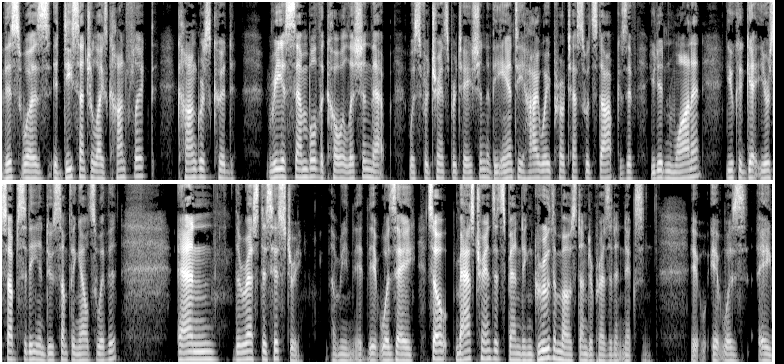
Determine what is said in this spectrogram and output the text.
this was a decentralized conflict. Congress could reassemble the coalition that was for transportation. The anti highway protests would stop because if you didn't want it, you could get your subsidy and do something else with it. And the rest is history. I mean, it, it was a so mass transit spending grew the most under President Nixon. It it was a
